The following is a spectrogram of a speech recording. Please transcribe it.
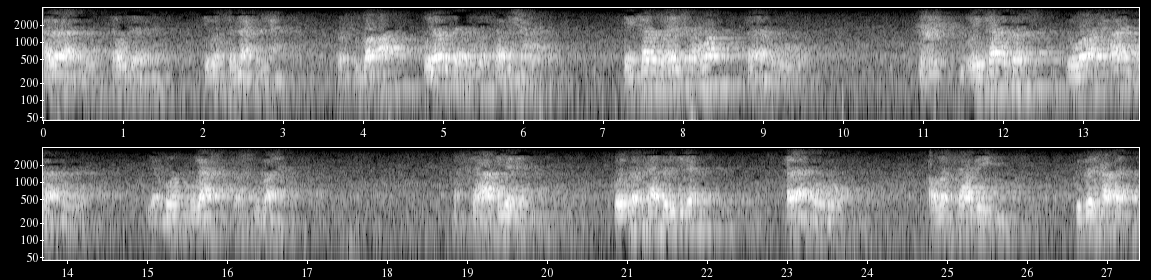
هذا لابد يمس اللحم باللحم مس المرأة ولا بد أن يمسها بشهوة. فإن كان بغير شهوة فلا يقول وإن كان بس من وراء حائل فلا يكون مباشر. بس مباشر مسها بيده ويمسها برجله فلا يقول أو مسها ببرفقة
